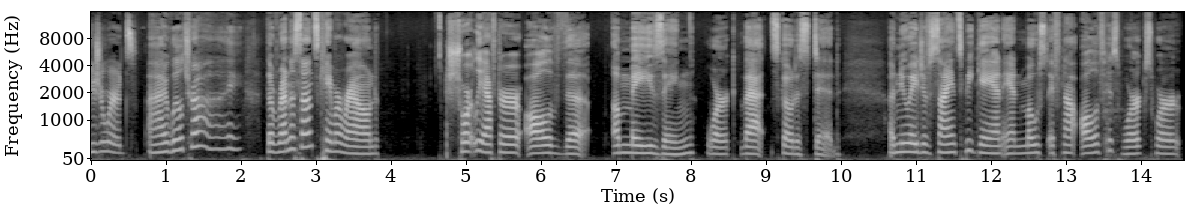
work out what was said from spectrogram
Use your words. I will try. The Renaissance came around shortly after all of the amazing work that Scotus did. A new age of science began, and most, if not all, of his works were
